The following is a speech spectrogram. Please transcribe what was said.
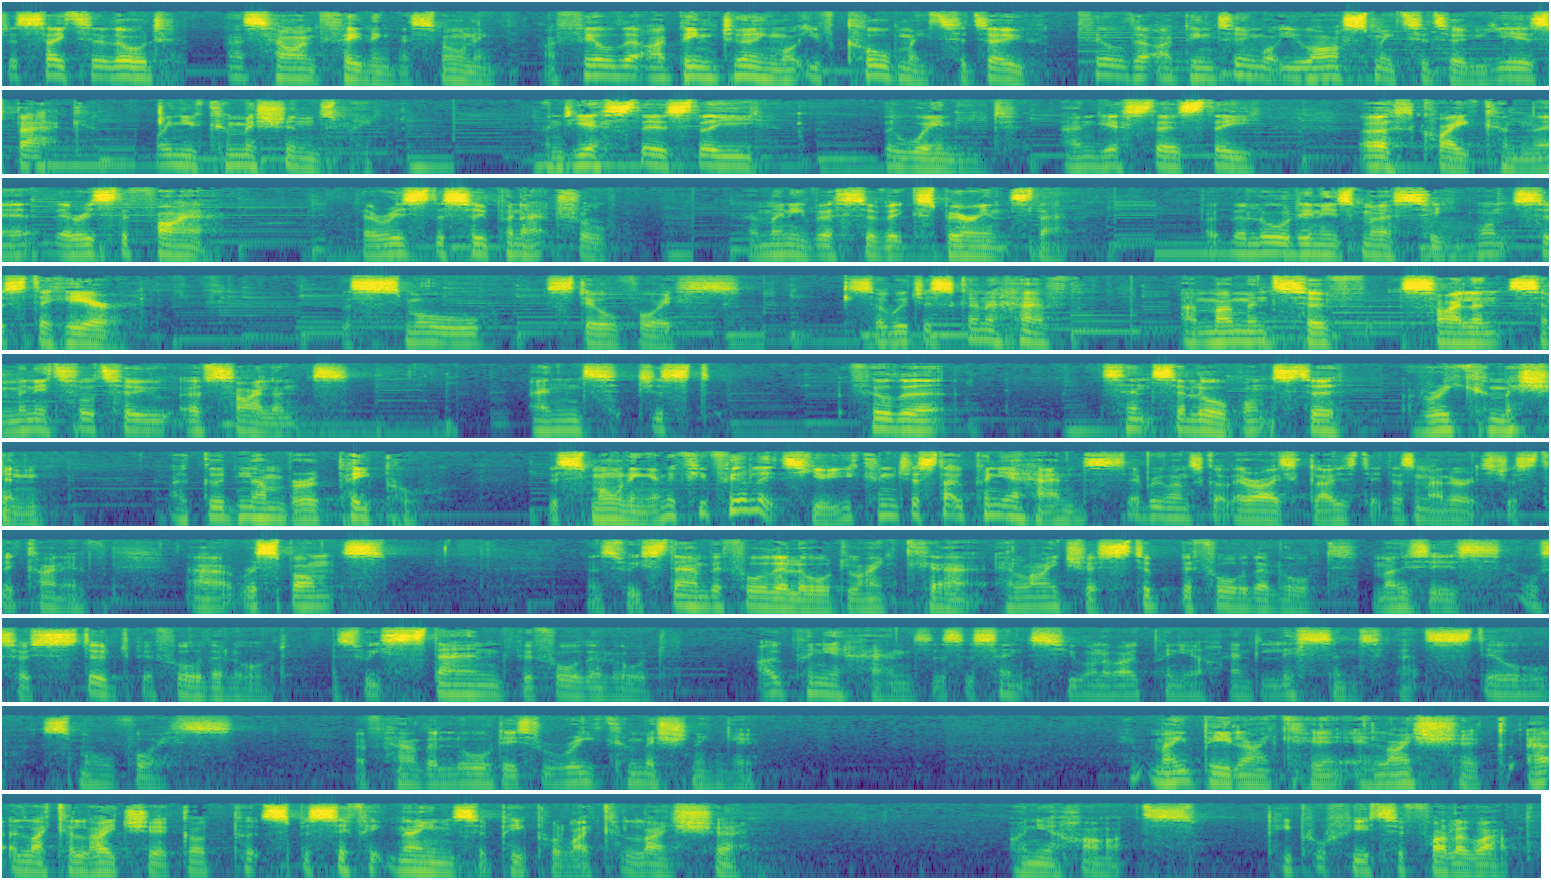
just say to the Lord, that's how I'm feeling this morning. I feel that I've been doing what you've called me to do. I feel that I've been doing what you asked me to do years back when you commissioned me. And yes, there's the, the wind. And yes, there's the earthquake. And there, there is the fire. There is the supernatural. And many of us have experienced that. But the Lord, in His mercy, wants us to hear the small, still voice. So we're just going to have a moment of silence, a minute or two of silence, and just feel the sense the Lord wants to recommission a good number of people this morning. And if you feel it's you, you can just open your hands. Everyone's got their eyes closed. It doesn't matter. It's just a kind of uh, response as we stand before the Lord, like uh, Elijah stood before the Lord, Moses also stood before the Lord. As we stand before the Lord, open your hands. There's a sense you want to open your hand, listen to that still small voice of how the Lord is recommissioning you. It may be like uh, Elisha, uh, like Elijah. God put specific names of people like Elisha on your hearts, people for you to follow up.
